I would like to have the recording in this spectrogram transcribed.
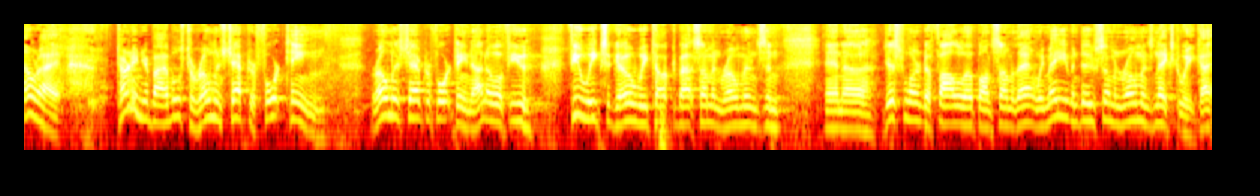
All right. Turn in your Bibles to Romans chapter 14. Romans chapter 14. I know a few few weeks ago we talked about some in Romans and and uh, just wanted to follow up on some of that. We may even do some in Romans next week. I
